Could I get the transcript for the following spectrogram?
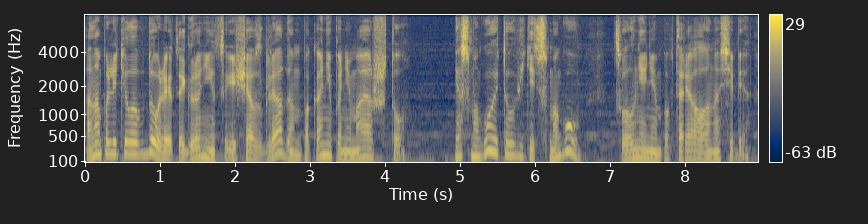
Она полетела вдоль этой границы, ища взглядом, пока не понимая, что. «Я смогу это увидеть, смогу!» – с волнением повторяла она себе –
